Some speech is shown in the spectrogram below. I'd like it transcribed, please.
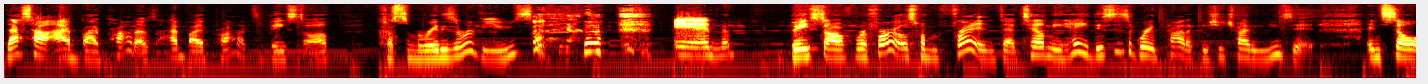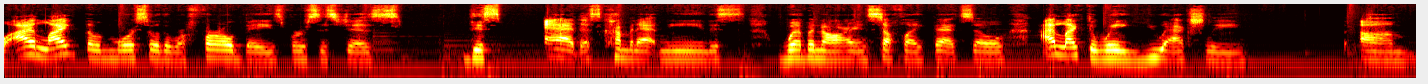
that's how I buy products. I buy products based off customer ratings and reviews, and based off referrals from friends that tell me, hey, this is a great product. You should try to use it. And so I like the more so the referral base versus just this ad that's coming at me, this webinar and stuff like that. So I like the way you actually um,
